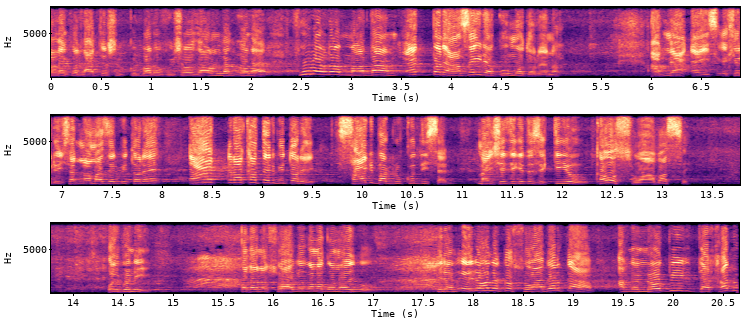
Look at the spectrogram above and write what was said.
আল্লাহ কর লাজ্জা শুক্রবার অফিসেও যাওয়ান লাগবে না। পুরোটা মাদান একবারে আজাইরা ঘুমও ধরে না। আপনি এই খেরুইসার নামাজের ভিতরে, এক রাকাতের ভিতরে সাইড বার রুকু দিছেন। মাইসে জিজ্ঞেস কিও কাও, সোয়াব আছে। ওইবনি কথা না সোয়াব না গোনা হইব। এরকম এইরকম একটা সোয়াবের কাপ আপনি নবীর দেখানো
